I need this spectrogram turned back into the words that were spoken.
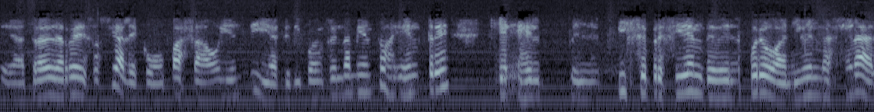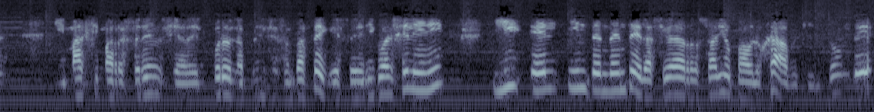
eh, a través de redes sociales, como pasa hoy en día, este tipo de enfrentamientos entre quien es el, el vicepresidente del PRO a nivel nacional y máxima referencia del PRO en la provincia de Santa Fe, que es Federico Angelini, y el intendente de la ciudad de Rosario, Pablo Hapkin, donde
